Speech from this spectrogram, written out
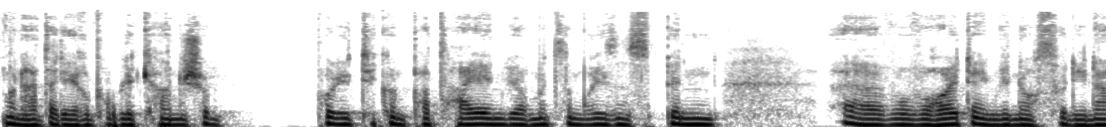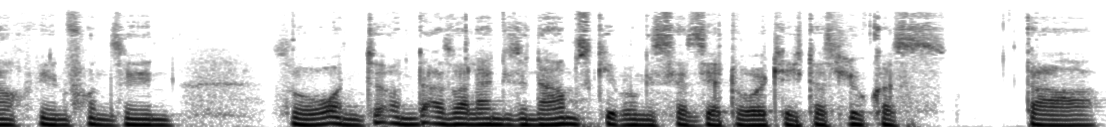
und hat da die republikanische Politik und Partei irgendwie auch mit so einem riesen Spin, äh, wo wir heute irgendwie noch so die Nachwehen von sehen. So, und, und also allein diese Namensgebung ist ja sehr deutlich, dass Lukas da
